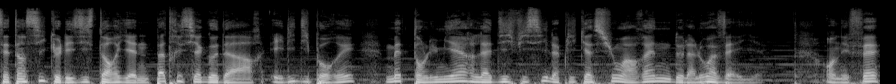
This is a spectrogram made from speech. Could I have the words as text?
C'est ainsi que les historiennes Patricia Godard et Lydie Poré mettent en lumière la difficile application à Rennes de la loi Veil. En effet,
